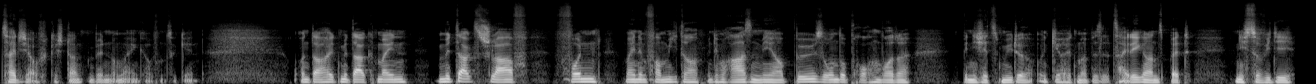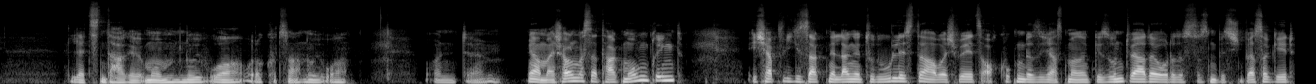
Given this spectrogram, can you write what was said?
zeitig aufgestanden bin, um einkaufen zu gehen. Und da heute Mittag mein Mittagsschlaf von meinem Vermieter mit dem Rasenmäher böse unterbrochen wurde, bin ich jetzt müde und gehe heute mal ein bisschen zeitiger ins Bett. Nicht so wie die letzten Tage immer um 0 Uhr oder kurz nach 0 Uhr. Und ähm, ja, mal schauen, was der Tag morgen bringt. Ich habe, wie gesagt, eine lange To-Do-Liste, aber ich will jetzt auch gucken, dass ich erstmal gesund werde oder dass das ein bisschen besser geht.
